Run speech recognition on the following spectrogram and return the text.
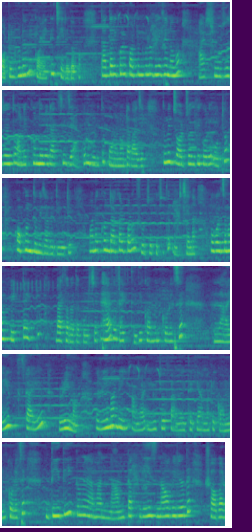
পটলগুলো আমি কড়াইতে ছেড়ে দেবো। তাড়াতাড়ি করে পটলগুলো ভেজে নেব, আর সূর্য যেহেতু অনেকক্ষণ ধরে ডাকছি যে, এখন ঘড়িতে পনেরো নটা বাজে। তুমি চটজলদি করে ওঠো। কখন তুমি যাবে ডিউটি অনেকক্ষণ ডাকার পরেও সূর্য কিছুতে উঠছে না। ও বলছে, আমার পেটটা একটু ব্যথা ব্যথা করছে। হ্যাঁ এক দিদি কমেন্ট করেছে লাইফ স্টাইল রিমা। রিমা দি আমার ইউটিউব ফ্যামিলি থেকে আমাকে কমেন্ট করেছে, দিদি, তুমি আমার নামটা প্লিজ নাও ভিডিওতে সবার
